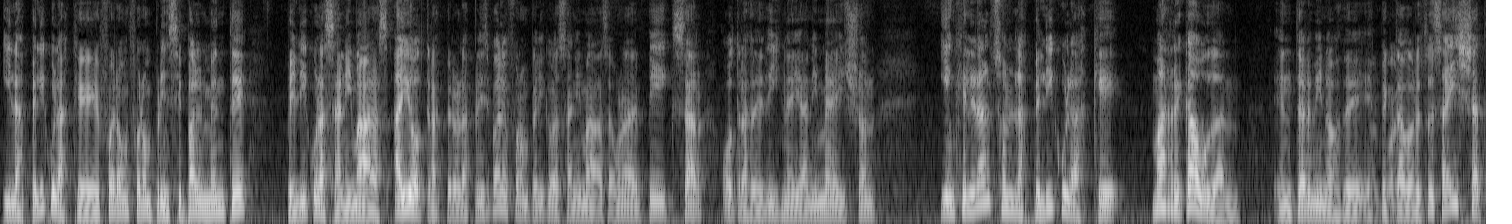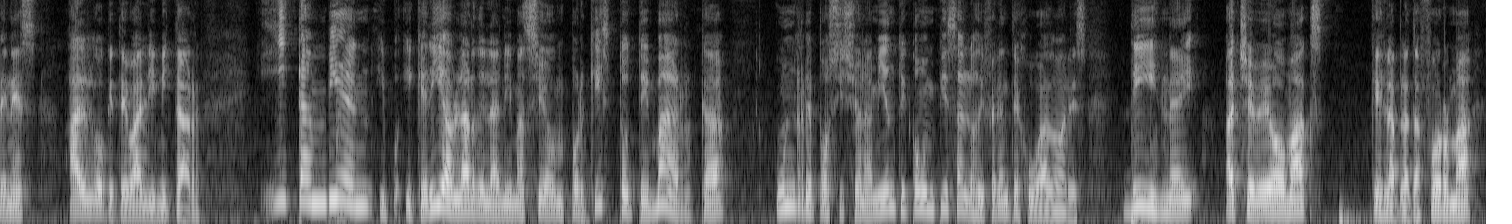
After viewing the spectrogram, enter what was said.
y las películas que fueron fueron principalmente películas animadas. Hay otras, pero las principales fueron películas animadas, algunas de Pixar, otras de Disney Animation. Y en general son las películas que más recaudan en términos de espectadores. Entonces ahí ya tenés algo que te va a limitar. Y también, y, y, quería hablar de la animación, porque esto te marca un reposicionamiento y cómo empiezan los diferentes jugadores. Disney, HBO Max que es la plataforma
